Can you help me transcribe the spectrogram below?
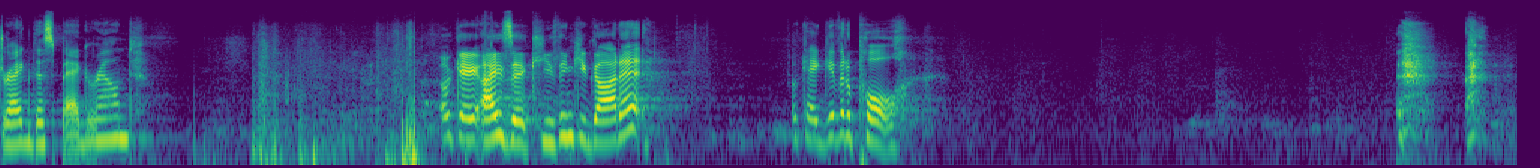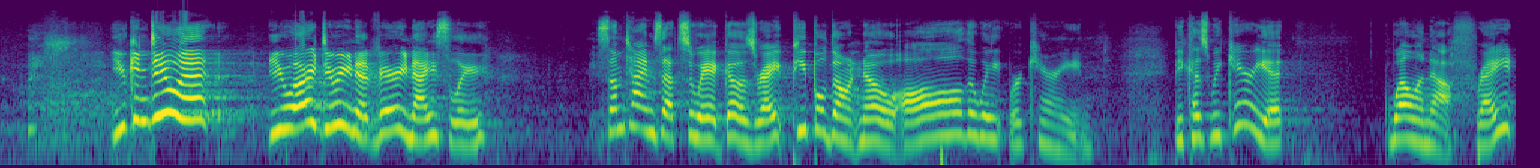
drag this bag around? Okay, Isaac, you think you got it? Okay, give it a pull. You can do it. You are doing it very nicely. Sometimes that's the way it goes, right? People don't know all the weight we're carrying because we carry it well enough, right?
